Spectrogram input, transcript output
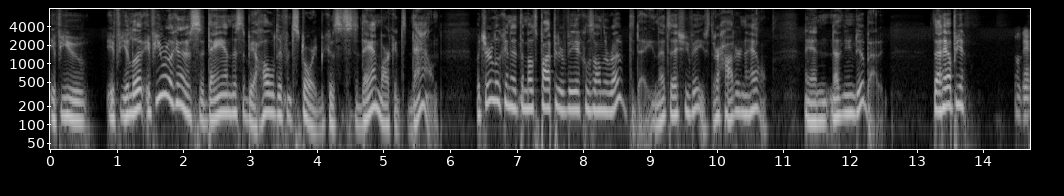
If you if you look if you were looking at a sedan, this would be a whole different story because the sedan market's down. But you're looking at the most popular vehicles on the road today, and that's SUVs. They're hotter than hell, and nothing you can do about it. Does that help you? Okay.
